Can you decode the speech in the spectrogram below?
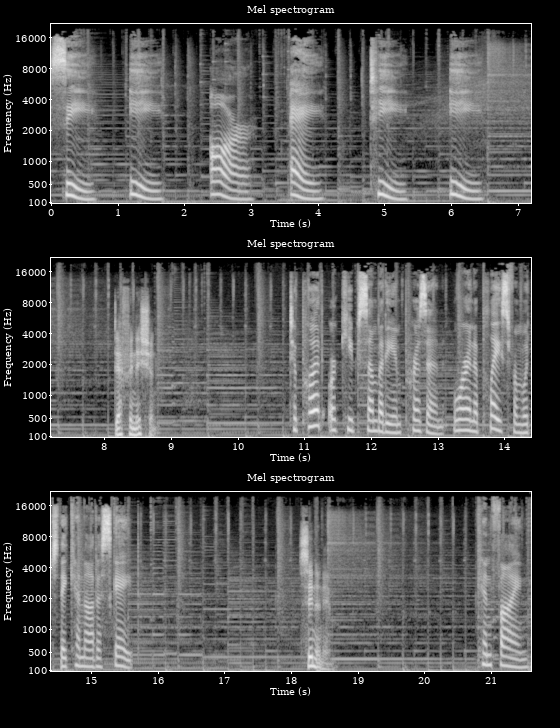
C E R A T E. Definition To put or keep somebody in prison or in a place from which they cannot escape. Synonym Confine,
